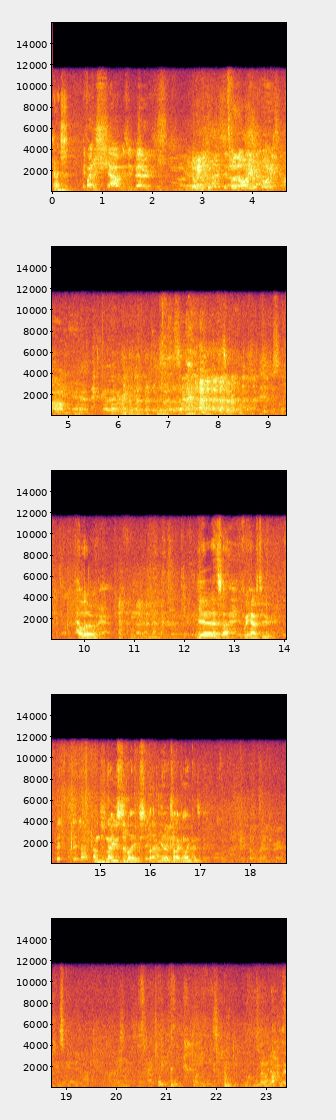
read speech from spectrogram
Can I just... If I just shout, is it better? No, we need to, it's for the audio recording. Oh, man. Hello. Yes, uh, if we have to. I'm just not used to like, you know, talking like this. I'm gonna walk away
